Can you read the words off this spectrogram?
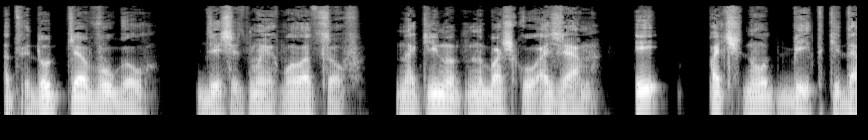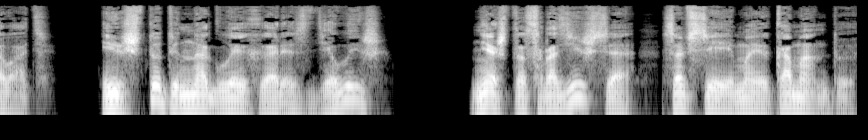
отведут тебя в угол, десять моих молодцов, накинут на башку азям и почнут битки давать. И что ты, наглая харя, сделаешь? Нечто сразишься со всей моей командой?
